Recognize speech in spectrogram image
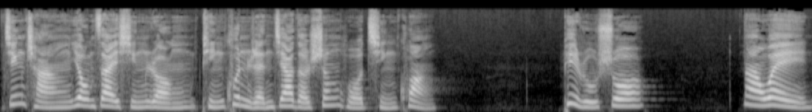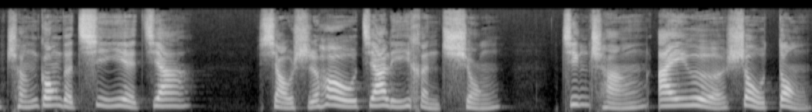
经常用在形容贫困人家的生活情况。譬如说，那位成功的企业家小时候家里很穷，经常挨饿受冻。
